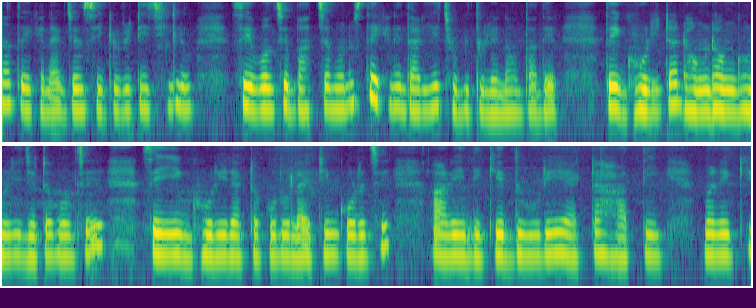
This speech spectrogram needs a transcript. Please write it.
না, তো এখানে একজন সিকিউরিটি ছিল। সে বলছে, বাচ্চা মানুষ তো এখানে দাঁড়িয়ে ছবি তুলে নাও তাদের। তো এই ঘড়িটা ঢং ঢং ঘড়ি যেটা বলছে, সেই ঘড়ির একটা পুরো লাইটিং করেছে। আর এইদিকে দূরে একটা হাতি মানে কি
